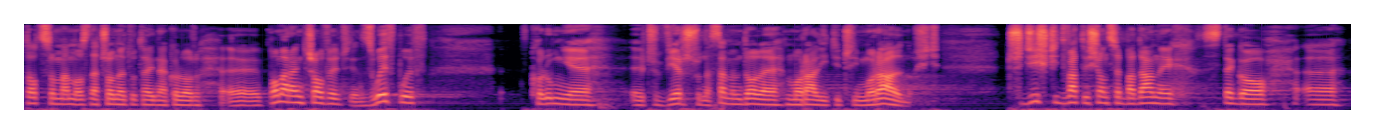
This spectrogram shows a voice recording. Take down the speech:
to, co mamy oznaczone tutaj na kolor e, pomarańczowy, czyli ten zły wpływ, w kolumnie e, czy w wierszu na samym dole morality, czyli moralność. 32 tysiące badanych z tego, e,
